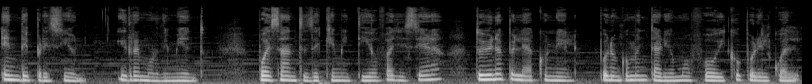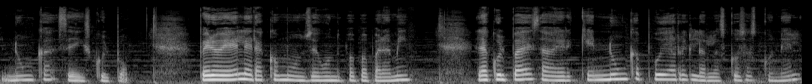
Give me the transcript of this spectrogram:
en depresión y remordimiento, pues antes de que mi tío falleciera tuve una pelea con él por un comentario homofóbico por el cual nunca se disculpó. Pero él era como un segundo papá para mí. La culpa de saber que nunca pude arreglar las cosas con él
